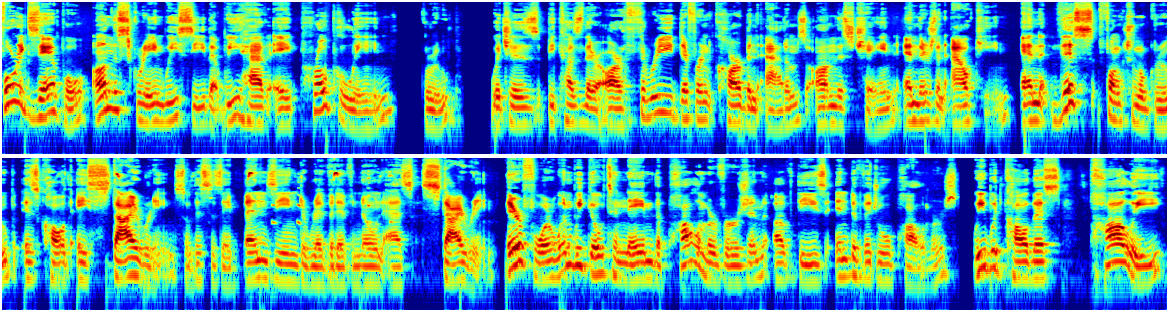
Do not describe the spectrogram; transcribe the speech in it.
For example, on the screen we see that we have a propylene group which is because there are three different carbon atoms on this chain, and there's an alkene. And this functional group is called a styrene. So this is a benzene derivative known as styrene. Therefore, when we go to name the polymer version of these individual polymers, we would call this poly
